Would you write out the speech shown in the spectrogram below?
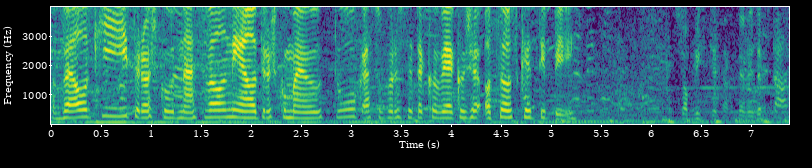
veľkí, trošku nasvalení, ale trošku majú tuk a sú proste takové akože otcovské typy. Co byste se chtěli zeptat?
